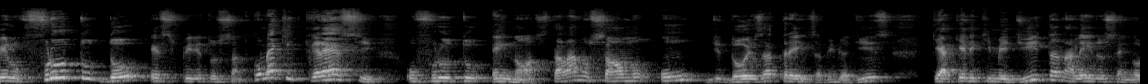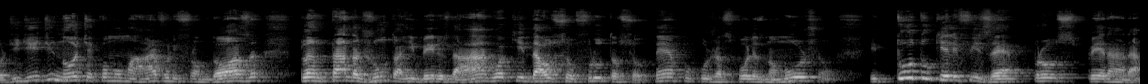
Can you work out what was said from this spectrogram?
pelo fruto do Espírito Santo. Como é que cresce o fruto em nós? Está lá no Salmo 1, de 2 a 3. A Bíblia diz que é aquele que medita na lei do Senhor de dia e de noite é como uma árvore frondosa plantada junto a ribeiros da água, que dá o seu fruto ao seu tempo, cujas folhas não murcham, e tudo o que ele fizer prosperará,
